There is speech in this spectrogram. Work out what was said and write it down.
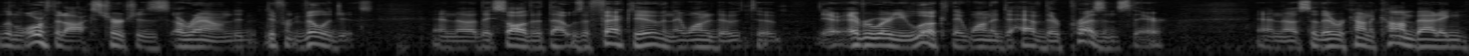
little Orthodox churches around in different villages. And uh, they saw that that was effective, and they wanted to, to, everywhere you look, they wanted to have their presence there. And uh, so they were kind of combating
